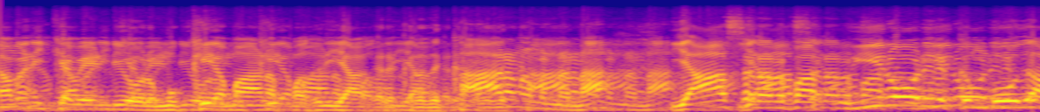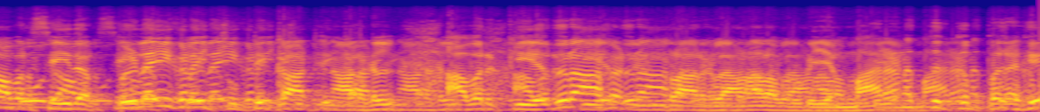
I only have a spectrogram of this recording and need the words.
கவனிக்க வேண்டிய ஒரு முக்கியமான பகுதியாக இருக்கிறது. காரணம் என்னன்னா யாசர் அரபாத் உயிரோடு இருக்கும் போது அவர் செய்த பிழைகளை சுட்டிக்காட்டினார்கள். அவருக்கு எதிராக நின்றார்கள். ஆனால் அவருடைய மரணத்துக்கு பிறகு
